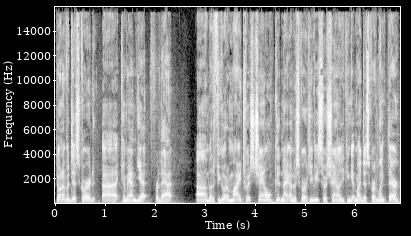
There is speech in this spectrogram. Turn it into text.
Don't have a Discord uh, command yet for that. Um, but if you go to my Twitch channel, goodnight underscore TV's Twitch channel, you can get my Discord link there.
